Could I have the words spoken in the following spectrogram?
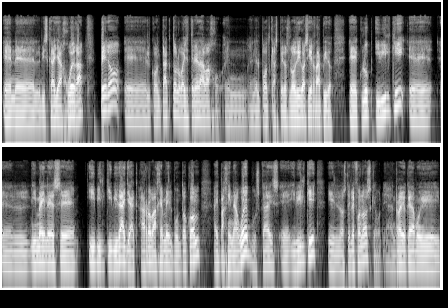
en el Vizcaya Juega, pero el contacto lo vais a tener abajo en, en, el podcast, pero os lo digo así rápido. Club Ibilki, el email es ibilkividayak.gmail.com Hay página web, buscáis eh, Ibilki y los teléfonos, que bueno, ya en radio queda muy,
